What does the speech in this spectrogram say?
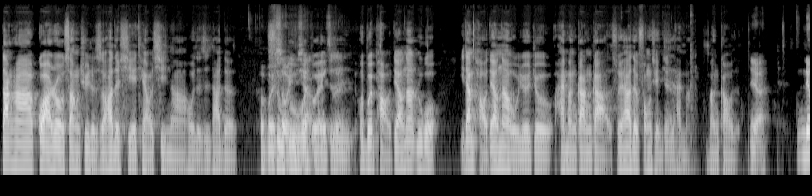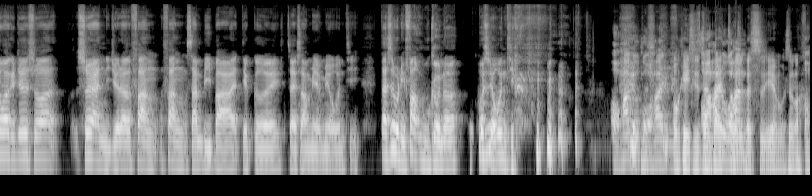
当他挂肉上去的时候，他的协调性啊，或者是他的速度会不会就是会不会跑掉？那如果一旦跑掉，那我觉得就还蛮尴尬的，所以它的风险其实还蛮蛮.高的。对啊，另外一个就是说，虽然你觉得放放三比八的哥在上面没有问题，但是如果你放五个呢，会是有问题。哦，他如果和 OK 是正在做这个实验，不是吗？哦，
